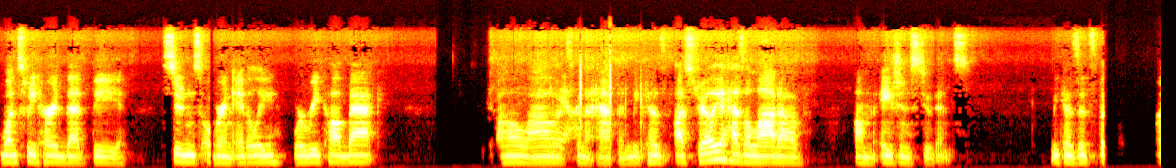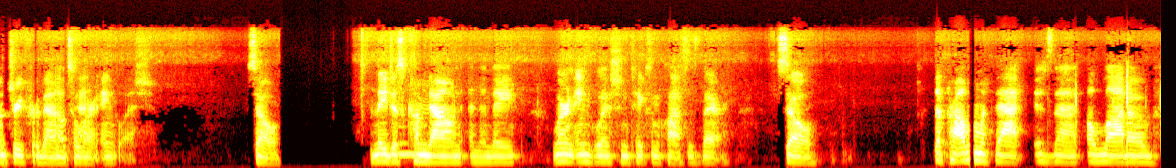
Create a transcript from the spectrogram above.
once we heard that the students over in Italy were recalled back. Oh wow, that's Yeah. going to happen because Australia has a lot of um, Asian students because it's the country for them to learn English. So they just come Mhm. down and then they learn English and take some classes there. So the problem with that is that a lot of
